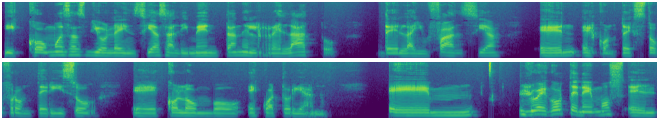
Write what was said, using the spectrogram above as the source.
y cómo esas violencias alimentan el relato de la infancia en el contexto fronterizo eh, colombo-ecuatoriano. Em, luego tenemos el,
